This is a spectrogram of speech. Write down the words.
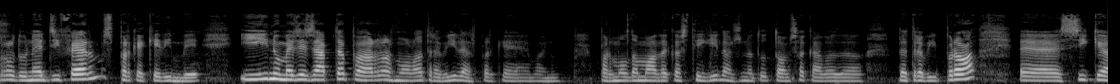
rodonets i ferms perquè quedin bé. I només és apte per les molt atrevides, perquè, bueno, per molt de moda que estigui, doncs no tothom s'acaba d'atrevir. Però eh, sí que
